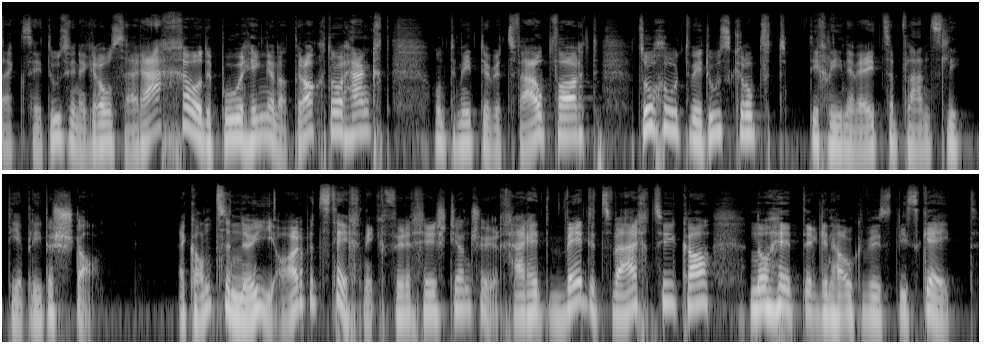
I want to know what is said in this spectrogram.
Der sieht aus wie ein grosser Rechen, wo der Bauer hinten an Traktor hängt und damit über das Feld fährt. Die Zuckerhaut wird ausgerupft, die kleinen Weizenpflänzchen die bleiben stehen. Eine ganz neue Arbeitstechnik für Christian Schürch. Er hat weder das Werkzeug gehabt, noch hat er genau gewusst, wie es geht.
